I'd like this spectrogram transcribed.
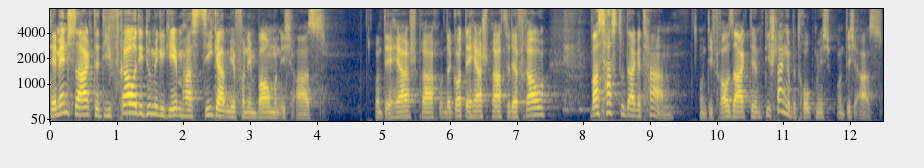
Der Mensch sagte, die Frau, die du mir gegeben hast, sie gab mir von dem Baum und ich aß. Und der Herr sprach, und der Gott der Herr sprach zu der Frau, was hast du da getan? Und die Frau sagte, die Schlange betrog mich und ich aß.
